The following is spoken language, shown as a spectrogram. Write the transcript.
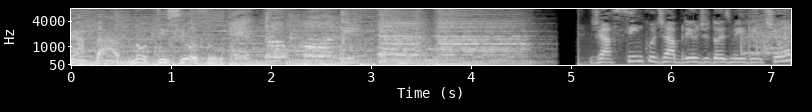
Radar Noticioso. Dia 5 de abril de 2021,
